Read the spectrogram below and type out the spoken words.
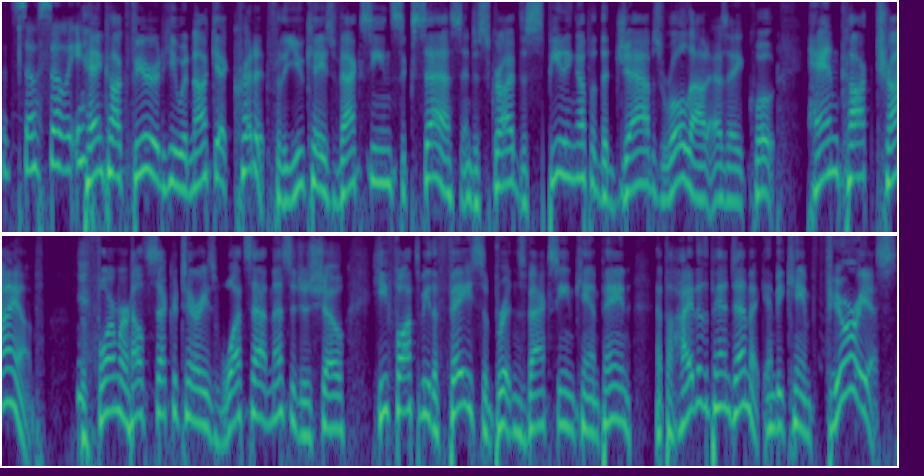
That's so silly. Hancock feared he would not get credit for the UK's vaccine success and described the speeding up of the jabs rollout as a quote Hancock triumph. The former health secretary's WhatsApp messages show he fought to be the face of Britain's vaccine campaign at the height of the pandemic and became furious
